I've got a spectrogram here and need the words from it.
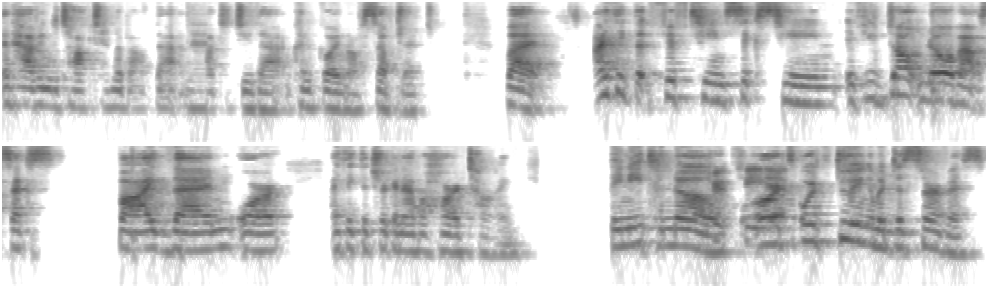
and having to talk to him about that and how to do that. I'm kind of going off subject. But I think that 15, 16, if you don't know about sex by then, or I think that you're going to have a hard time. They need to know, or it's, or it's doing them a mm-hmm. disservice.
